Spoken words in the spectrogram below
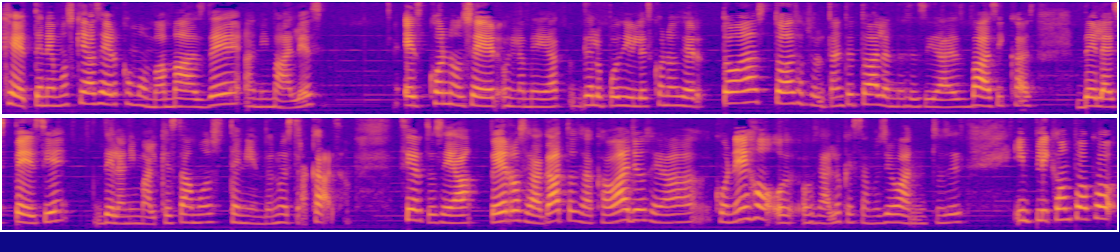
que tenemos que hacer como mamás de animales es conocer, o en la medida de lo posible, es conocer todas, todas, absolutamente todas las necesidades básicas de la especie del animal que estamos teniendo en nuestra casa. ¿Cierto? Sea perro, sea gato, sea caballo, sea conejo o, o sea lo que estamos llevando. Entonces, implica un poco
